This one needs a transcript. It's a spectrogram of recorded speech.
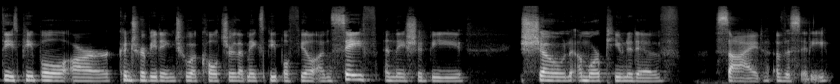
these people are contributing to a culture that makes people feel unsafe and they should be shown a more punitive side of the city.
